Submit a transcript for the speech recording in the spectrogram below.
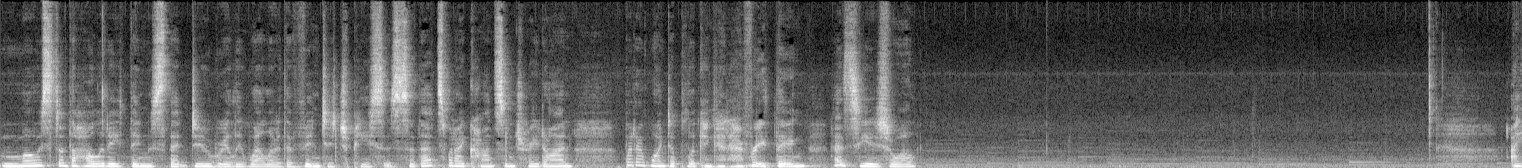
most of the holiday things that do really well are the vintage pieces, so that's what I concentrate on, but I wind up looking at everything as usual. I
